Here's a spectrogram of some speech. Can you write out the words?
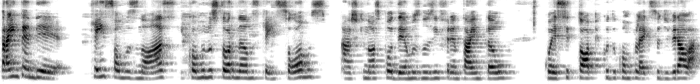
para entender quem somos nós e como nos tornamos quem somos, acho que nós podemos nos enfrentar então com esse tópico do complexo de vira-lata.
